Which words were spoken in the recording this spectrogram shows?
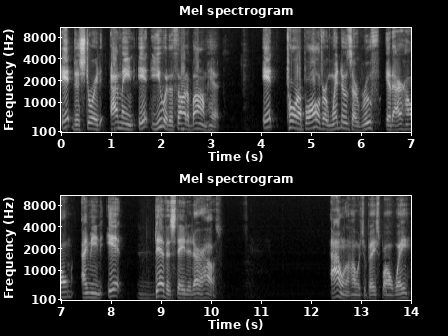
it destroyed. I mean, it. You would have thought a bomb hit. It tore up all of our windows, our roof at our home. I mean, it devastated our house. I don't know how much a baseball weigh.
